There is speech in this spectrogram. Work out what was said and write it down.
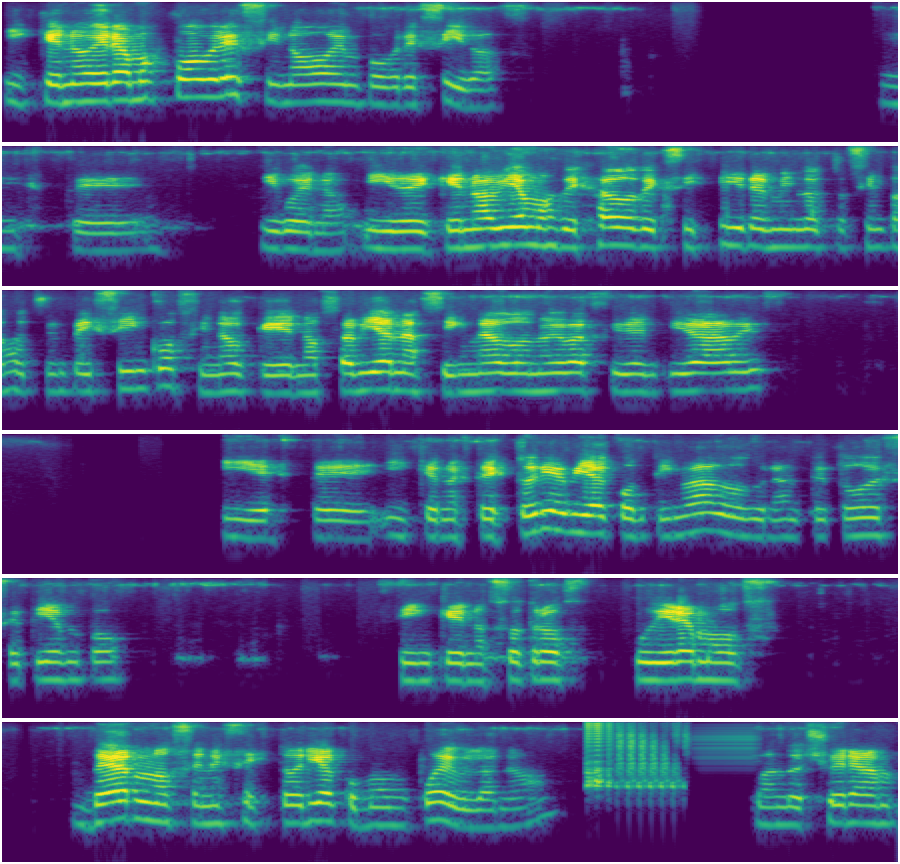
y que no éramos pobres, sino empobrecidos. Este, y bueno, y de que no habíamos dejado de existir en 1885, sino que nos habían asignado nuevas identidades y, este, y que nuestra historia había continuado durante todo ese tiempo sin que nosotros pudiéramos vernos en esa historia como un pueblo, ¿no? Cuando yo era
